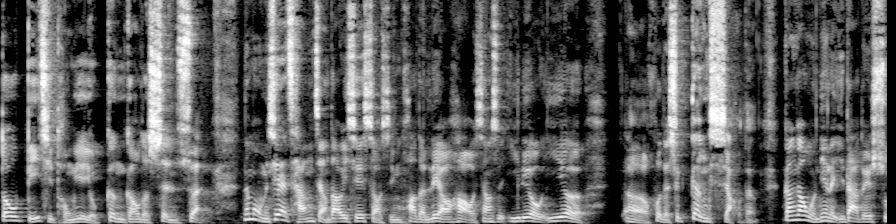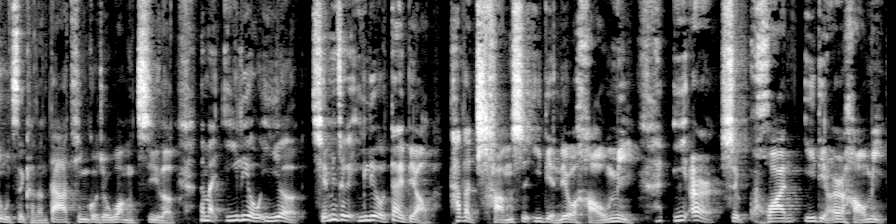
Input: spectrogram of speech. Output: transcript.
都比起同业有更高的胜算。那么，我们现在常讲到一些小型化的料号，像是一六一二。呃，或者是更小的。刚刚我念了一大堆数字，可能大家听过就忘记了。那么一六一二前面这个一六代表它的长是一点六毫米，一二是宽一点二毫米。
